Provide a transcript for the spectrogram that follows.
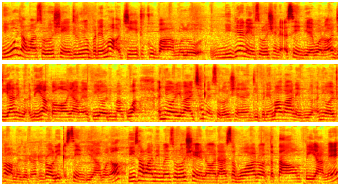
မိဖို့ကြောင့်မှဆိုလို့ရှိရင်ဒီလိုမျိုးဗဒင်းမောက်အကြီးတစ်ခုပါမလို့မီးပြတ်နေဆိုလို့ရှိရင်လည်းအဆင်ပြေပေါ့နော်ဒီကနေပြီးအလင်းရောင်ကောင်းကောင်းရမယ်ပြီးတော့ဒီမှာကိုကအညော်တွေပါချက်မယ်ဆိုလို့ရှိရင်လည်းဒီဗဒင်းမောက်ကနေပြီးတော့အညော်တွေထွက်အောင်မယ်ဆိုတော့တော်တော်လေးအဆင်ပြေတာပေါ့နော်ဒီဆောင်မှာနေမယ်ဆိုလို့ရှိရင်တော့ဒါစဘောကတော့တထောင်ပေးရမယ်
